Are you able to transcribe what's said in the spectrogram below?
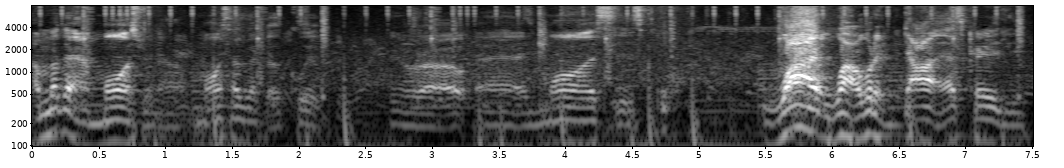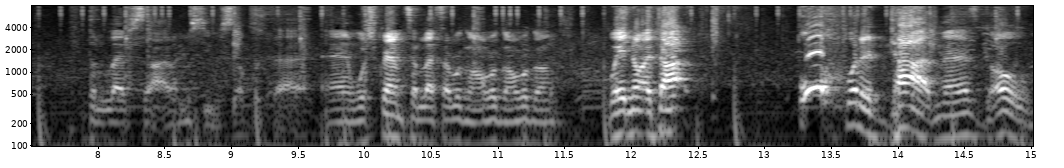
I'm looking at Moss right now. Moss has like a quick route, and Moss is wide. Wow, what a dot! That's crazy. The left side. Let me see what's up with that. And we're scrambling to the left side. We're going. We're going. We're going. Wait, no, a dot. Oh, what a dot, man. Let's go.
